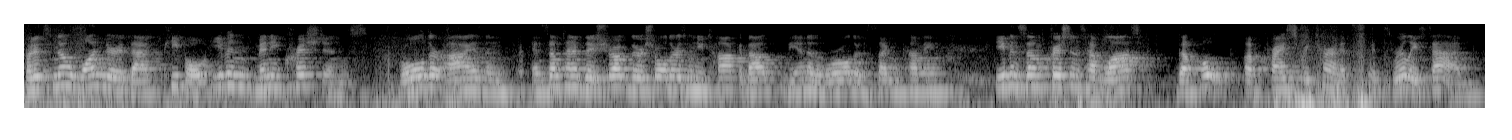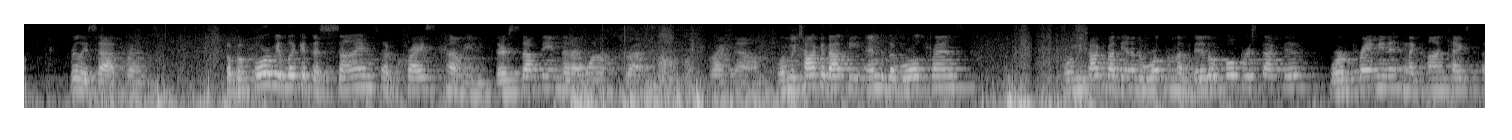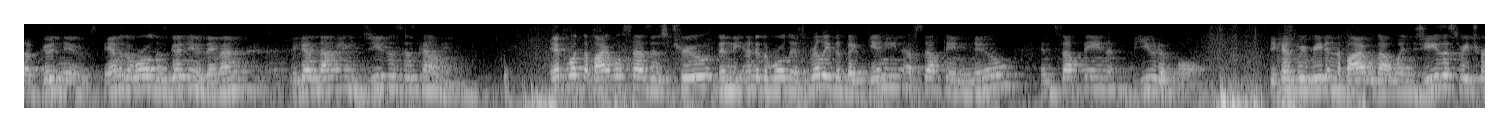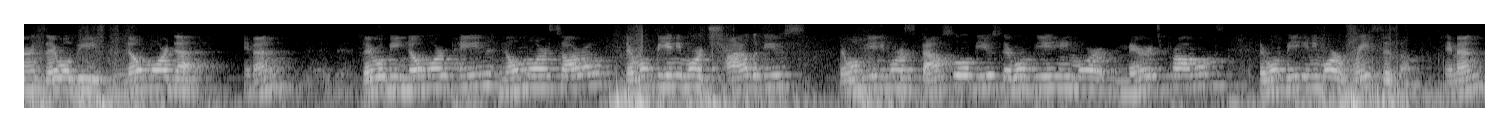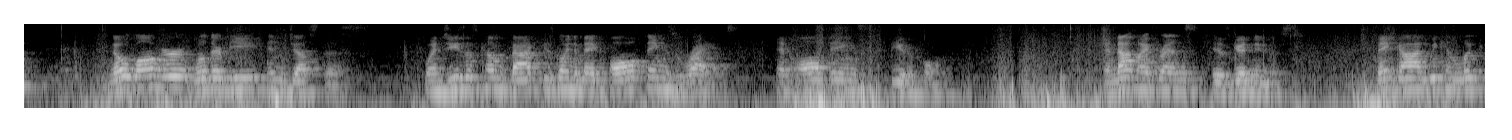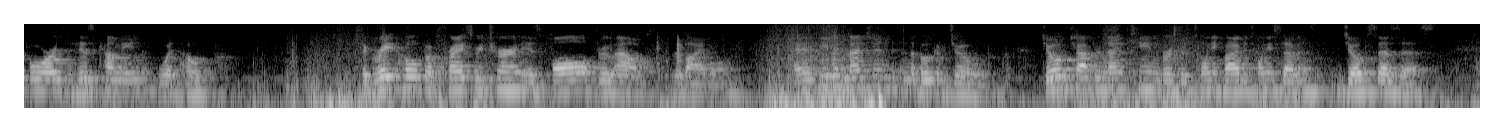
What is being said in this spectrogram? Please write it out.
But it's no wonder that people, even many Christians, roll their eyes and, and sometimes they shrug their shoulders when you talk about the end of the world or the second coming. Even some Christians have lost the hope of Christ's return. It's, it's really sad. Really sad, friends. But before we look at the signs of Christ coming, there's something that I want to stress right now. When we talk about the end of the world, friends, when we talk about the end of the world from a biblical perspective, we're framing it in the context of good news. The end of the world is good news, amen? Because that means Jesus is coming. If what the Bible says is true, then the end of the world is really the beginning of something new and something beautiful. Because we read in the Bible that when Jesus returns, there will be no more death. Amen? There will be no more pain, no more sorrow. There won't be any more child abuse. There won't be any more spousal abuse. There won't be any more marriage problems. There won't be any more racism. Amen? No longer will there be injustice. When Jesus comes back, he's going to make all things right and all things beautiful. And that, my friends, is good news. Thank God we can look forward to his coming with hope. The great hope of Christ's return is all throughout the Bible. And it's even mentioned in the book of Job. Job chapter 19, verses 25 to 27, Job says this.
